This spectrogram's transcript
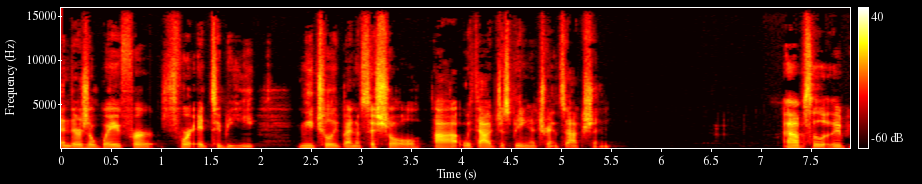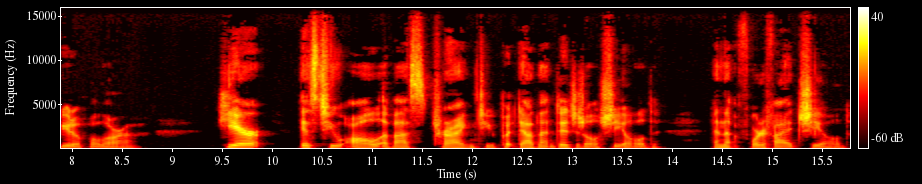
and there's a way for for it to be mutually beneficial uh, without just being a transaction. Absolutely beautiful laura. Here is to all of us trying to put down that digital shield and that fortified shield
